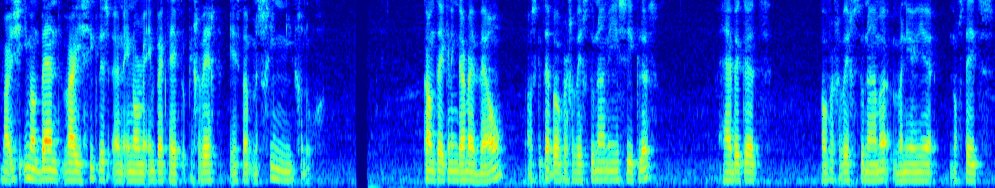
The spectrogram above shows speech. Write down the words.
Maar als je iemand bent waar je cyclus een enorme impact heeft op je gewicht, is dat misschien niet genoeg. Kanttekening daarbij wel, als ik het heb over gewichtstoename in je cyclus, heb ik het over gewichtstoename wanneer je nog steeds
